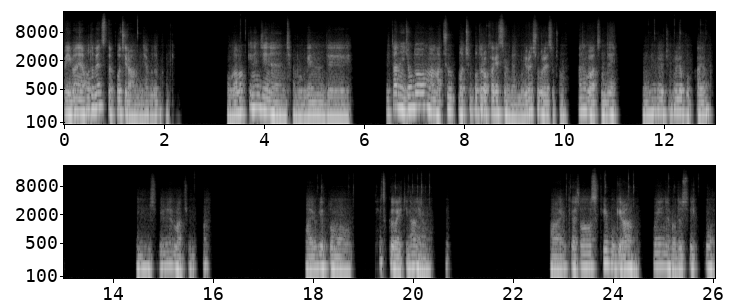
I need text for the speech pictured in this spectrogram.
이번에 어드밴스드 포지로 한번 해보도록 할게요. 뭐가 바뀌는지는 잘 모르겠는데, 일단은 이 정도만 맞춰, 맞춰보도록 하겠습니다. 뭐 이런 식으로 해서 좀 하는 것 같은데, 용량을 좀 올려볼까요? 21에 맞춰볼까? 아, 여기에 또 뭐, 태스크가 있긴 하네요. 아, 이렇게 해서 스킬북이랑 코인을 얻을 수 있고,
